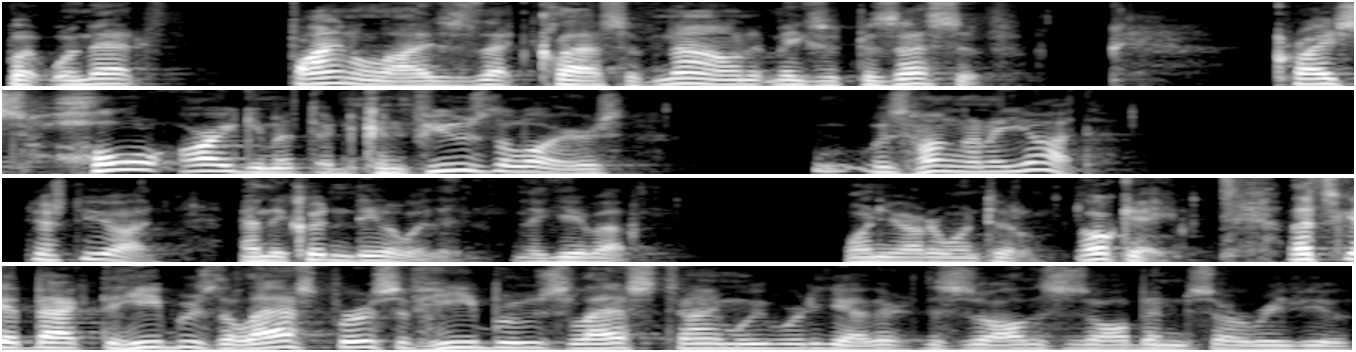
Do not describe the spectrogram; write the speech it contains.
But when that finalizes that class of noun, it makes it possessive. Christ's whole argument that confused the lawyers was hung on a yod, just a yod, and they couldn't deal with it. They gave up. One yod or one tittle. Okay, let's get back to Hebrews. The last verse of Hebrews, last time we were together. This is all. This has all been of review.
